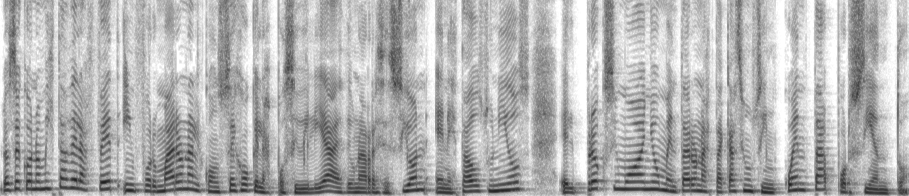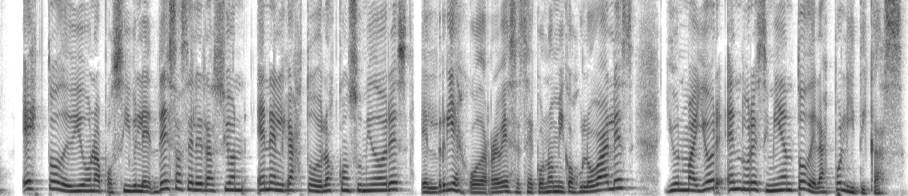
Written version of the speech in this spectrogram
Los economistas de la Fed informaron al Consejo que las posibilidades de una recesión en Estados Unidos el próximo año aumentaron hasta casi un 50%. Esto debido a una posible desaceleración en el gasto de los consumidores, el riesgo de reveses económicos globales y un mayor endurecimiento de las políticas.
